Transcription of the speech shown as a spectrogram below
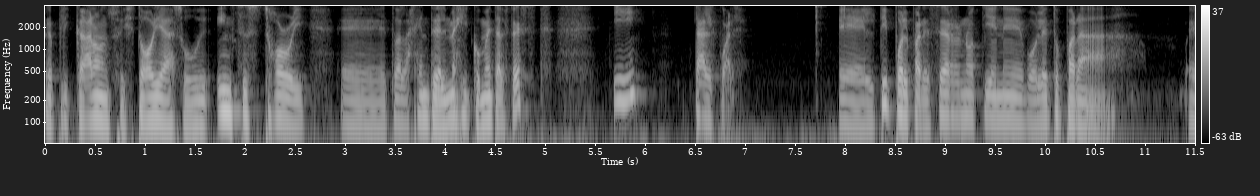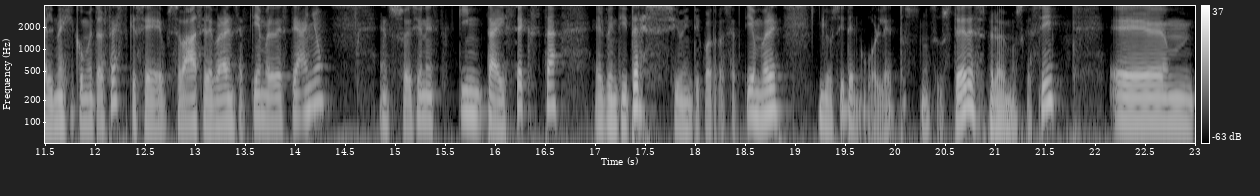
replicaron su historia, su Insta Story, eh, toda la gente del México Metal Fest. Y tal cual. El tipo al parecer no tiene boleto para el México Metal Fest, que se, va a celebrar en septiembre de este año, en sus ediciones quinta y sexta, el 23 y 24 de septiembre. Yo sí tengo boletos, no sé ustedes, esperemos que sí. Em,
